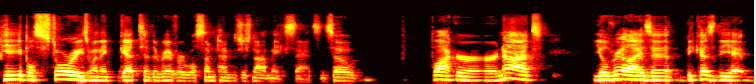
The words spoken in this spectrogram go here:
people's stories when they get to the river will sometimes just not make sense. And so blocker or not you'll realize that because the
